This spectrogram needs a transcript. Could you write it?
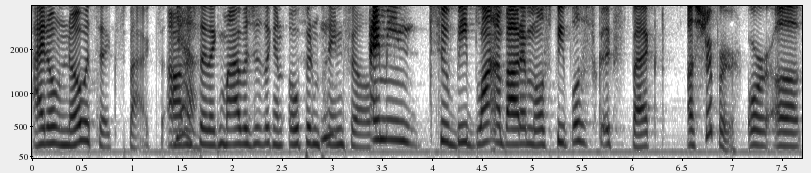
I don't know what to expect. Honestly, like my was just like an open playing field. I mean, to be blunt about it, most people expect a stripper or a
